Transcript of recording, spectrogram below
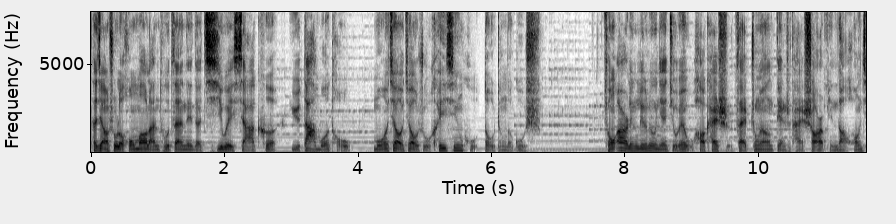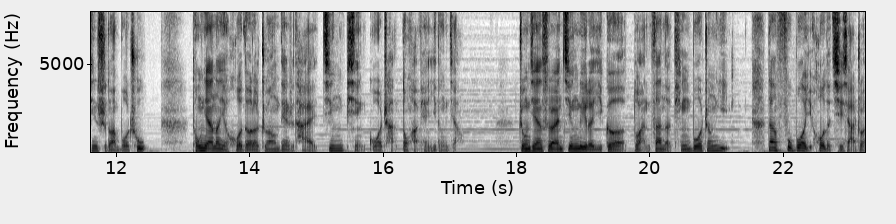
它讲述了虹猫蓝兔在内的七位侠客与大魔头魔教教主黑心虎斗争的故事。从二零零六年九月五号开始，在中央电视台少儿频道黄金时段播出。同年呢，也获得了中央电视台精品国产动画片一等奖。中间虽然经历了一个短暂的停播争议，但复播以后的《七侠传》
